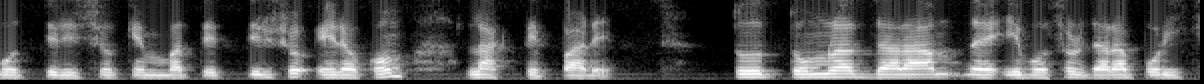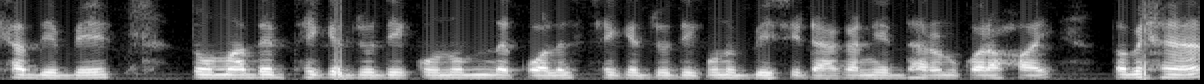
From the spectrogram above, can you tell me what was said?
বত্রিশশো কিংবা তেত্রিশশো এরকম লাগতে পারে। তো তোমরা যারা এবছর যারা পরীক্ষা দেবে তোমাদের থেকে যদি কোনো কলেজ থেকে যদি কোনো বেশি টাকা নির্ধারণ করা হয়, তবে হ্যাঁ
